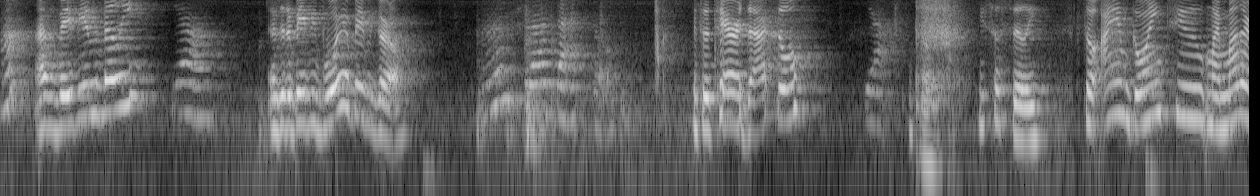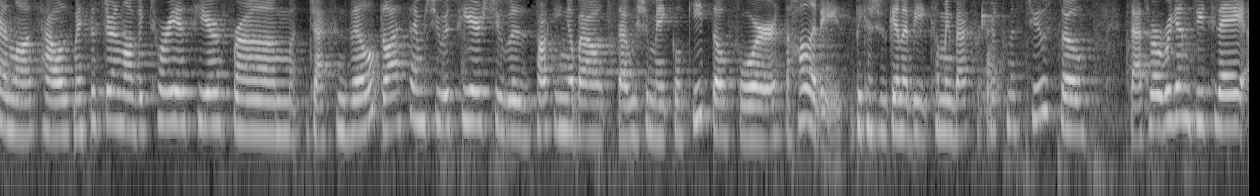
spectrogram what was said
Huh? I have a baby in the belly. Yeah. Is it a baby boy or baby girl? I'm pterodactyl. It's a pterodactyl. Yeah. You're so silly. So I am going to my mother-in-law's house. My sister-in-law Victoria is here from Jacksonville. The last time she was here, she was talking about that we should make coquito for the holidays because she's gonna be coming back for Christmas too. So that's what we're gonna do today.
